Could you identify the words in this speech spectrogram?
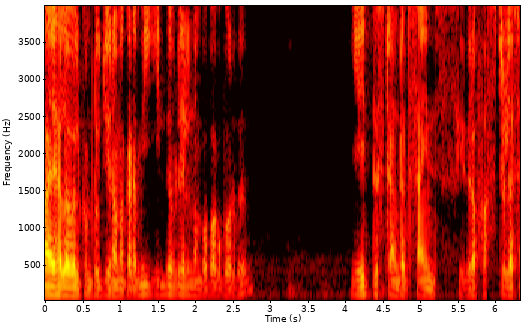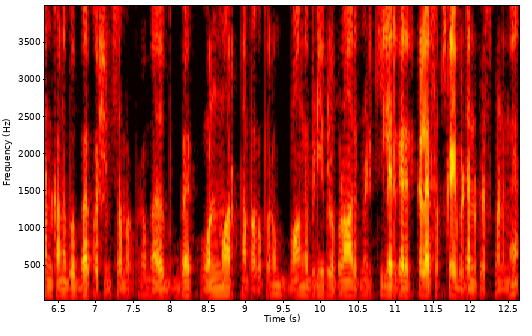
ஹாய் ஹலோ வெல்கம் டு ஜீரம் அகாடமி இந்த வீடியோவில் நம்ம பார்க்க போகிறது எயித்து ஸ்டாண்டர்ட் சயின்ஸ் இதில் ஃபஸ்ட்டு லெசனுக்கான புக் பேக் கொஷின்ஸ் தான் பார்க்க போகிறோம் அது புக் பேக் ஒன் மார்க் தான் பார்க்க போகிறோம் வாங்க வீடியோக்குள்ளே போகலாம் அதுக்கு முன்னாடி கீழே இருக்க red colour subscribe button press பண்ணுங்கள்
